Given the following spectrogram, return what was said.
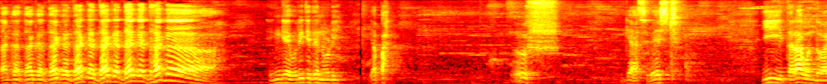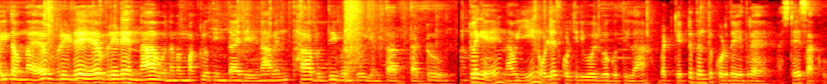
ಧಗ ಧಗ ಧಗ ಧಗ ಧಗ ಧಗ ಧಗ. ಹಿಂಗೆ ಉರಿತಿದೆ ನೋಡಿ. ಯಪ್ಪ. Gas waste. ಈ ಥರ ಒಂದು ಐಟಮ್ನ ಎವ್ರಿ ಡೇ ಎವ್ರಿ ಡೇ ನಾವು ನಮ್ಮ ಮಕ್ಕಳು ತಿಂತಾ ಇದ್ದೀವಿ. ನಾವೆಂಥ ಬುದ್ಧಿ ಬಂತು, ಎಂಥ ದಡ್ರು ಮಕ್ಕಳಿಗೆ ನಾವು ಏನು ಒಳ್ಳೇದು ಕೊಡ್ತಿದ್ದೀವೋ ಇಲ್ವೋ ಗೊತ್ತಿಲ್ಲ ಬಟ್ ಕೆಟ್ಟದ್ದಂತೂ ಕೊಡದೇ ಇದ್ದರೆ ಅಷ್ಟೇ ಸಾಕು.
